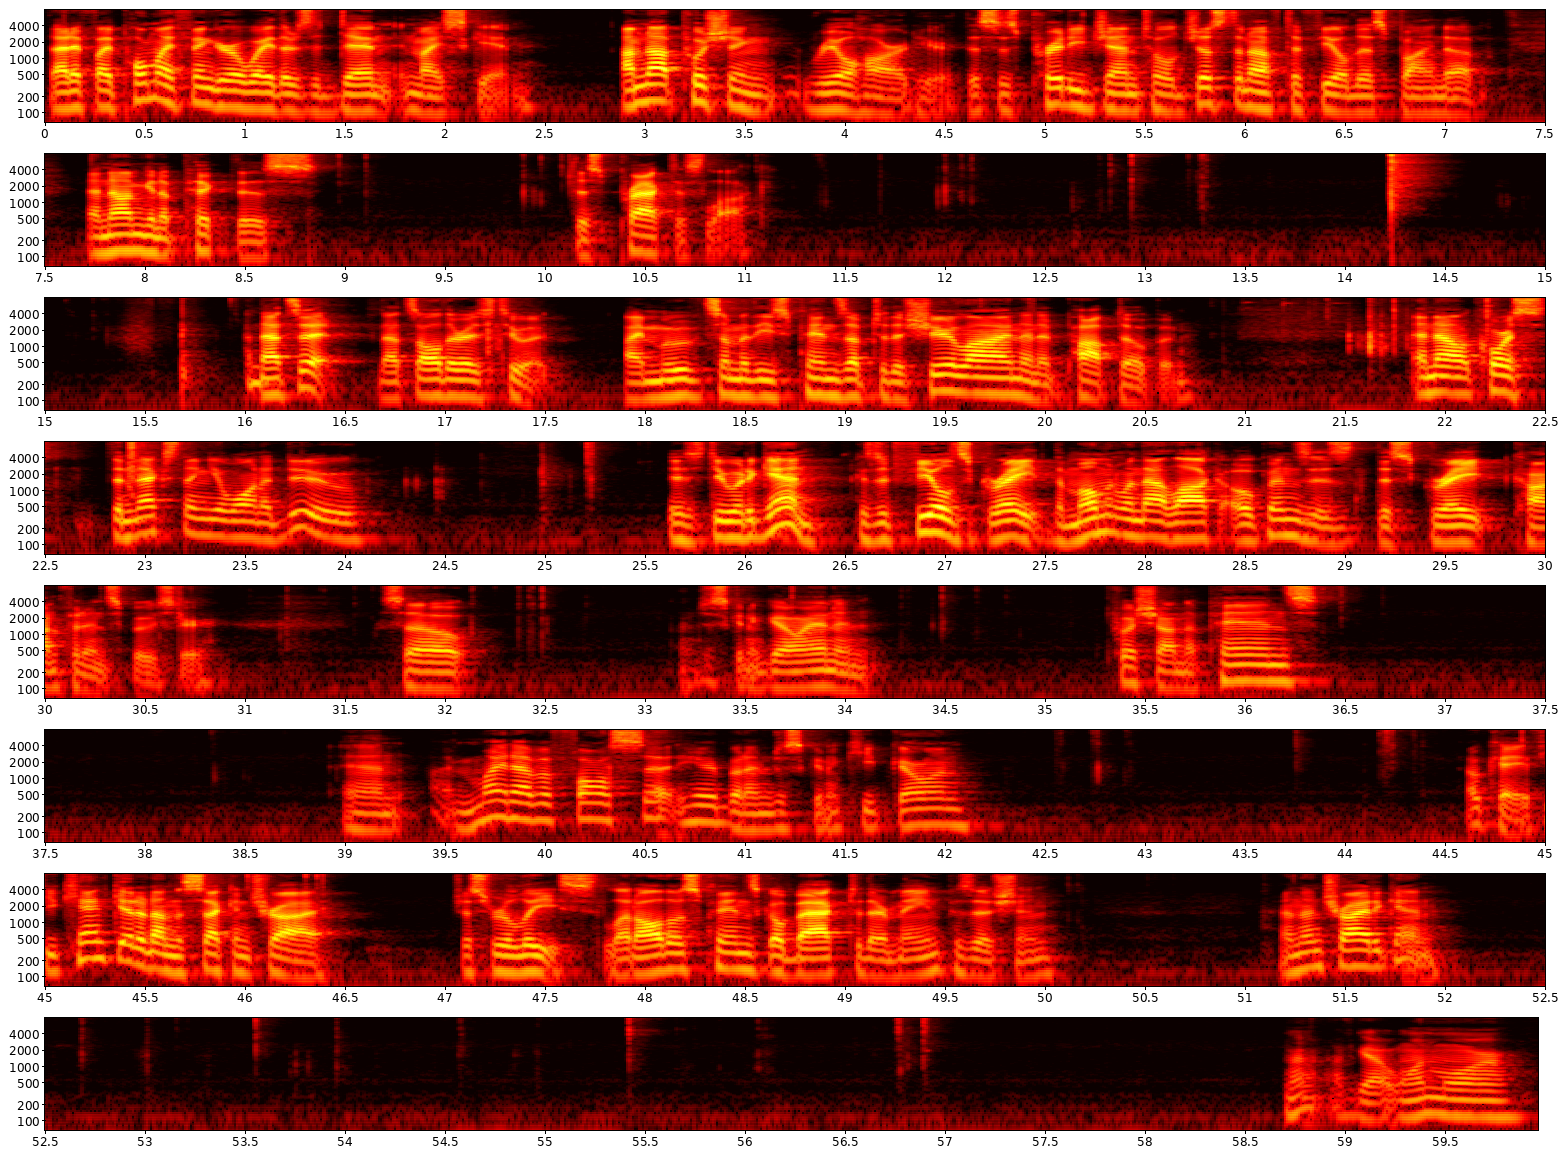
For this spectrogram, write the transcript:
that if I pull my finger away, there's a dent in my skin. I'm not pushing real hard here. This is pretty gentle, just enough to feel this bind up. And now I'm going to pick this, this practice lock. And that's it. That's all there is to it. I moved some of these pins up to the shear line and it popped open. And now, of course, the next thing you'll want to do is do it again because it feels great. The moment when that lock opens is this great confidence booster. So I'm just going to go in and push on the pins. And I might have a false set here, but I'm just going to keep going. Okay, if you can't get it on the second try, just release. Let all those pins go back to their main position, and then try it again. No, I've got one more.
